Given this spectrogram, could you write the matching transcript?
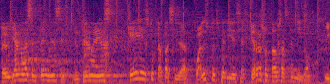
Pero ya no es el tema ese. El tema es qué es tu capacidad, cuál es tu experiencia, qué resultados has tenido y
